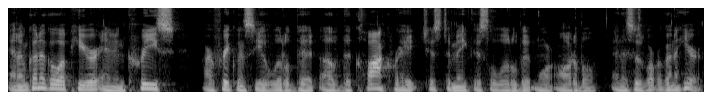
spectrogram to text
And I'm going to go up here and increase our frequency a little bit of the clock rate just to make this a little bit more audible. And this is what we're going to hear.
